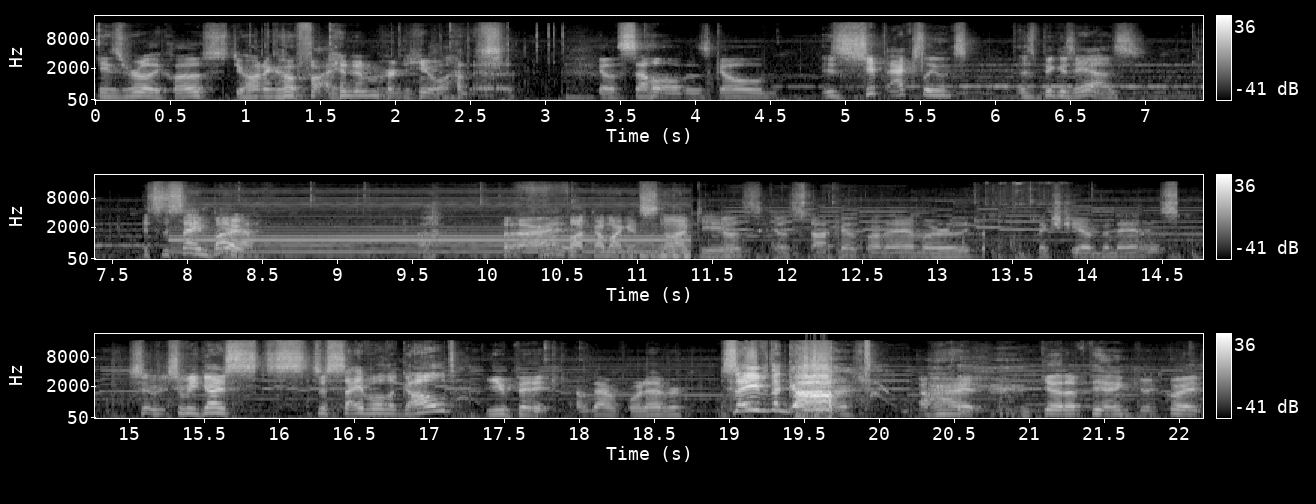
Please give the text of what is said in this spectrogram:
He's really close. Do you want to go find him, or do you want to go sell all this gold? His ship actually looks as big as ours. It's the same boat. Yeah. Uh, Alright. Fuck, I might get sniped here. Go, go stock up on ammo really quick. Make sure you have bananas. Should, should we go just save all the gold? You pick. I'm down for whatever. Save the gold! Alright, get up the anchor quick.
